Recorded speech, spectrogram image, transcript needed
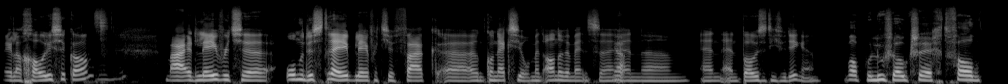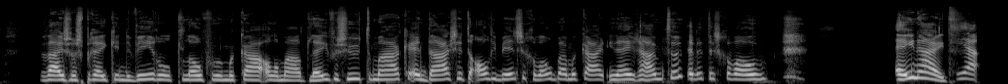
melancholische kant. Mhm. Maar het levert je onder de streep levert je vaak uh, een connectie op met andere mensen en, um, en, en positieve dingen. Wat Meloes ook zegt van wij zo spreken in de wereld lopen we elkaar allemaal het leven zuur te maken. En daar zitten al die mensen gewoon bij elkaar in één ruimte. En het is gewoon eenheid. Ja.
